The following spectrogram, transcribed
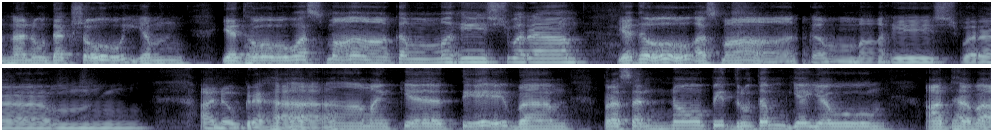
ननु दक्षोऽयं यथोऽस्माकं महेश्वरां। यथो अस्माकं महेश्वराम् अनुग्रहामैक्यत्येव प्रसन्नोऽपि द्रुतं ययौ। अथवा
